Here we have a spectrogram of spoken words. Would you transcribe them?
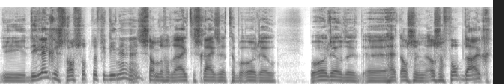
die, die leek een strafschop te verdienen. Hè. Sander van der Eyck, de scheidsrechter, beoordeel, beoordeelde het als een, als een fopduik.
